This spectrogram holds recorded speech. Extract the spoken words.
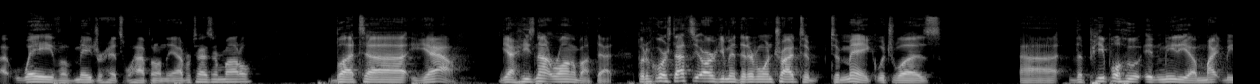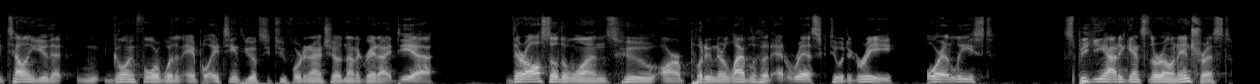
uh, wave of major hits will happen on the advertiser model. But uh, yeah, yeah, he's not wrong about that. But of course, that's the argument that everyone tried to to make, which was uh, the people who in media might be telling you that going forward with an April 18th UFC 249 show is not a great idea, they're also the ones who are putting their livelihood at risk to a degree, or at least speaking out against their own interest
